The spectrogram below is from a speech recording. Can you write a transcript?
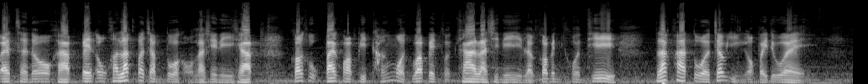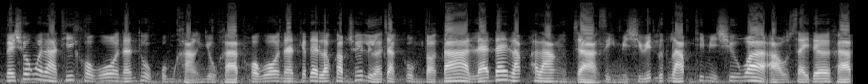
แอนเทโนครับเป็นองคลักษ์ประจำตัวของราชินีครับก็ถูกป้ายความผิดทั้งหมดว่าเป็นคนฆ่าราชินี แล้วก็เป็นคนที่ลักพาตัวเจ้าหญิงออกไปด้วย ในช่วงเวลาที่โคโวนั้นถูกคุมขังอยู่ครับโคโวนั้นก็ได้รับความช่วยเหลือจากกลุ่มต่อต้าน และได้รับพลังจากสิ่งมีชีวิตลึกลับที่มีชื่อว่าเอาไซเดอร์ครับ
